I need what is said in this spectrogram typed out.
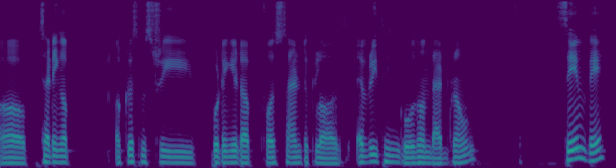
uh, setting up a Christmas tree, putting it up for Santa Claus, everything goes on that ground. Same way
